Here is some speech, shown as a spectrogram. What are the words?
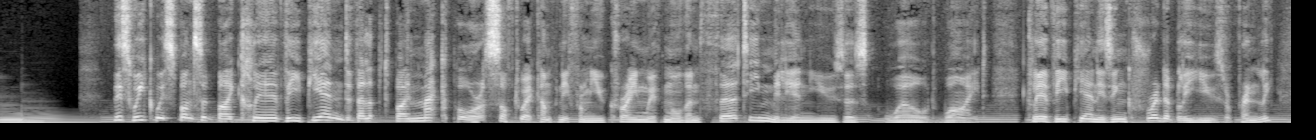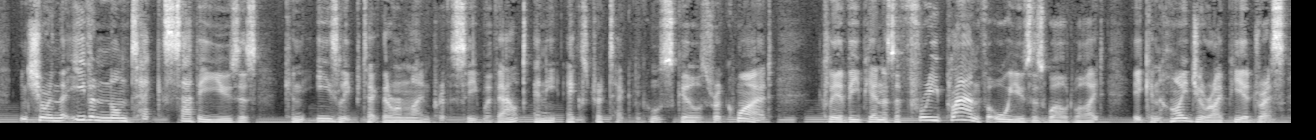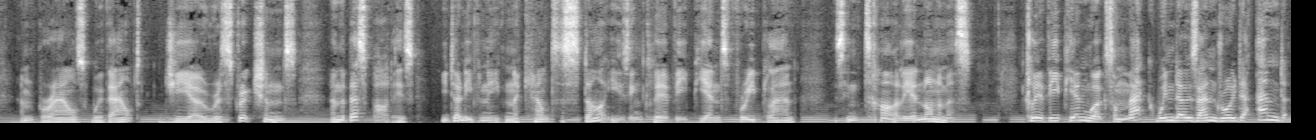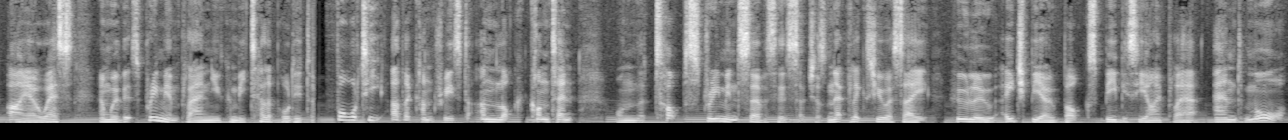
This week we're sponsored by ClearVPN, developed by MacPaw, a software company from Ukraine with more than 30 million users worldwide. ClearVPN is incredibly user friendly, ensuring that even non tech savvy users can easily protect their online privacy without any extra technical skills required. ClearVPN has a free plan for all users worldwide. It can hide your IP address and browse without geo restrictions. And the best part is, You don't even need an account to start using ClearVPN's free plan. It's entirely anonymous. ClearVPN works on Mac, Windows, Android, and iOS, and with its premium plan, you can be teleported to 40 other countries to unlock content on the top streaming services such as Netflix USA, Hulu, HBO Box, BBC iPlayer, and more.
